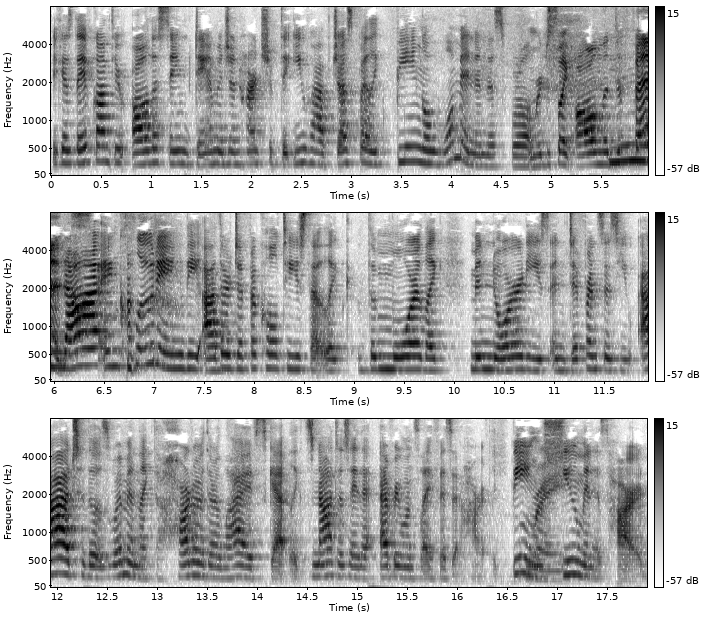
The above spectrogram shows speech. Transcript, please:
because they've gone through all the same damage and hardship that you have just by like being a woman in this world. We're just like all in the defense. not including the other difficulties that like the more like minorities and differences you add to those women like the harder their lives get. Like it's not to say that everyone's life isn't hard like being Right. human is hard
